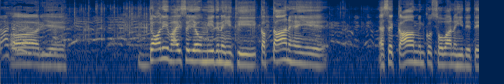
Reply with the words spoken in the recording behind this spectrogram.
और ये डॉली भाई से ये उम्मीद नहीं थी। कप्तान है ये। ऐसे काम इनको शोभा नहीं देते।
